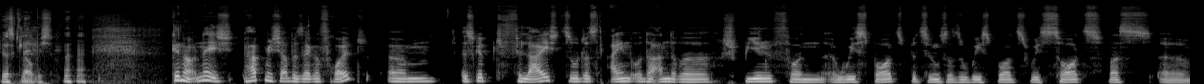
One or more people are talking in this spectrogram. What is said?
Das glaube ich. genau, nee, ich habe mich aber sehr gefreut. Ähm, es gibt vielleicht so das ein oder andere Spiel von Wii Sports beziehungsweise Wii Sports Wii Swords, was äh,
